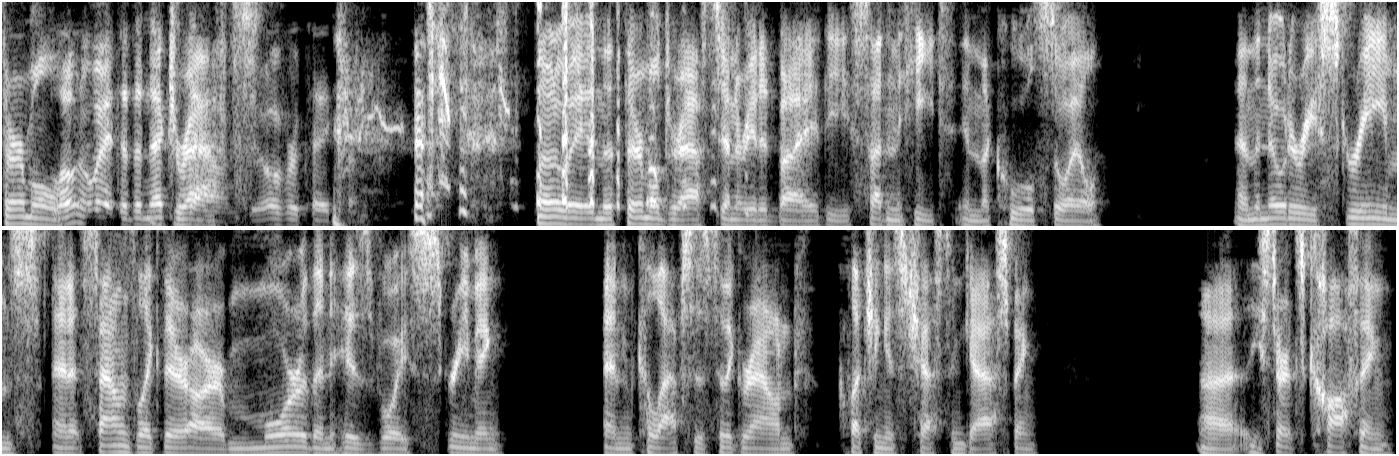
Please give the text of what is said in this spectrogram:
thermal Blown away to the next Drafts. round to overtake them. blown away in the thermal drafts generated by the sudden heat in the cool soil. And the notary screams, and it sounds like there are more than his voice screaming, and collapses to the ground, clutching his chest and gasping. Uh, he starts coughing,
